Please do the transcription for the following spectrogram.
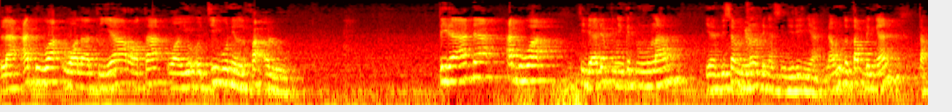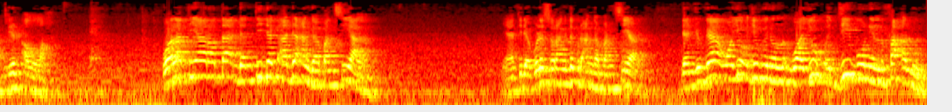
la adwa wala tiyarata wa yu'jibunil fa'lu. Tidak ada adwa tidak ada penyakit menular yang bisa menular dengan sendirinya namun tetap dengan takdir Allah Walatiarota dan tidak ada anggapan sial. Ya, tidak boleh seorang itu beranggapan sial. Dan juga wayuk jibunil fa'lu.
